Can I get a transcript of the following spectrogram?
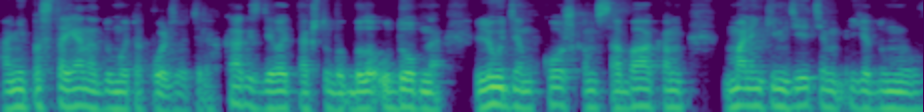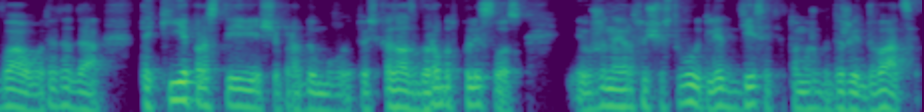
они постоянно думают о пользователях, как сделать так, чтобы было удобно людям, кошкам, собакам, маленьким детям. И я думаю, вау, вот это да, такие простые вещи продумывают. То есть, казалось бы, робот-пылесос и уже, наверное, существует лет 10, а то, может быть, даже и 20.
